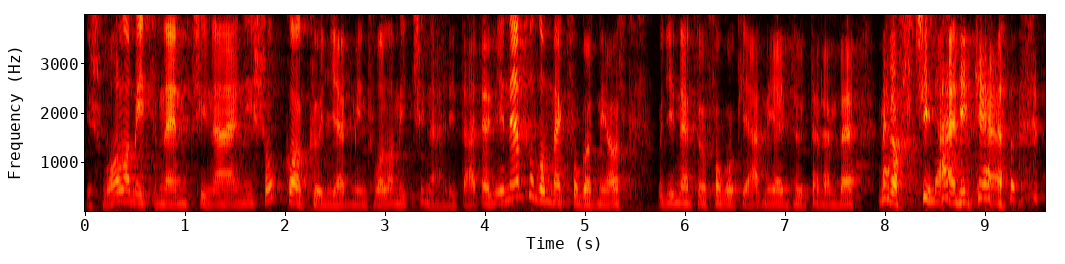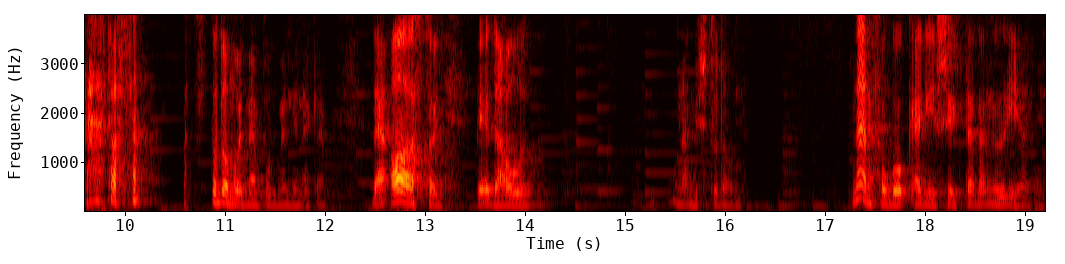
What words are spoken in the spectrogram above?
És valamit nem csinálni sokkal könnyebb, mint valamit csinálni. Tehát én nem fogom megfogadni azt, hogy innentől fogok járni edzőterembe, mert azt csinálni kell. Tehát azt, azt tudom, hogy nem fog menni nekem. De azt, hogy például nem is tudom, nem fogok egészségtelenül élni.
